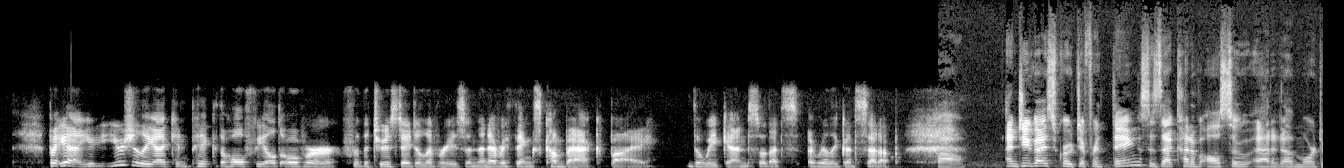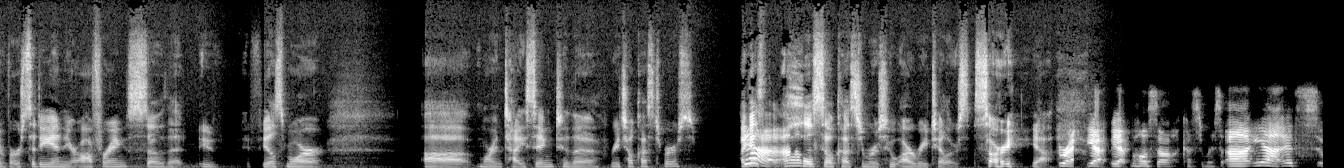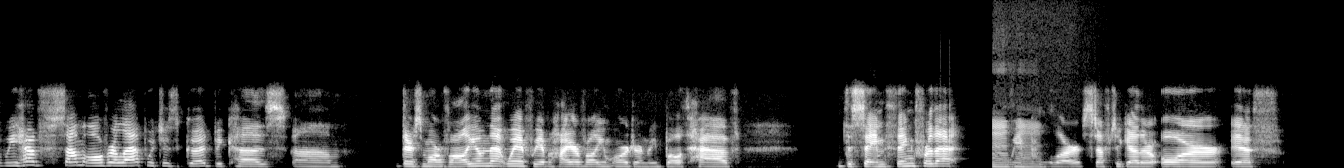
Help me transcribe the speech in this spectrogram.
but yeah, you, usually I can pick the whole field over for the Tuesday deliveries, and then everything's come back by the weekend. So that's a really good setup. wow and do you guys grow different things is that kind of also added a more diversity in your offerings so that you, it feels more uh, more enticing to the retail customers i Yeah, guess um, wholesale customers who are retailers sorry yeah Right. Yeah. Yeah. Wholesale customers. Uh, yeah. It's we have some overlap, which is good because um, there's more volume that way. If we have a higher volume order and we both have the same thing for that, we Mhm. pool our stuff together. Or if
